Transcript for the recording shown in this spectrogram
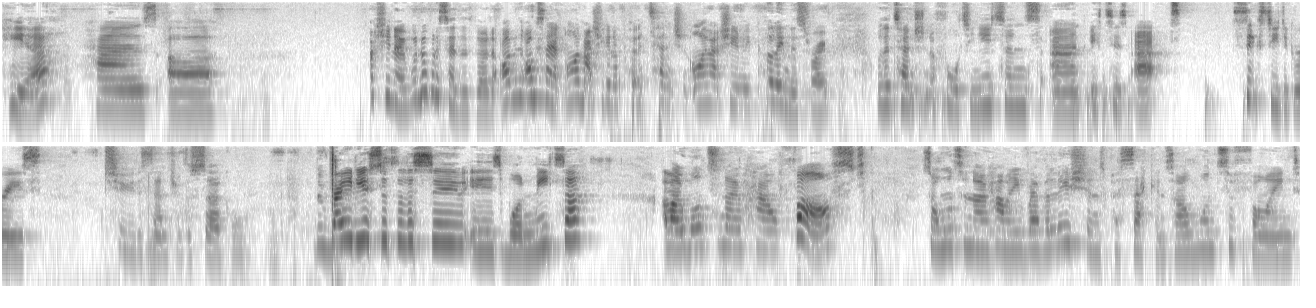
here has a actually no, we're not going to say this word. I'm, I'm saying I'm actually going to put a tension. I'm actually going to be pulling this rope with a tension of 40 newtons, and it is at 60 degrees to the centre of the circle. The radius of the lasso is one metre, and I want to know how fast. So I want to know how many revolutions per second. So I want to find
